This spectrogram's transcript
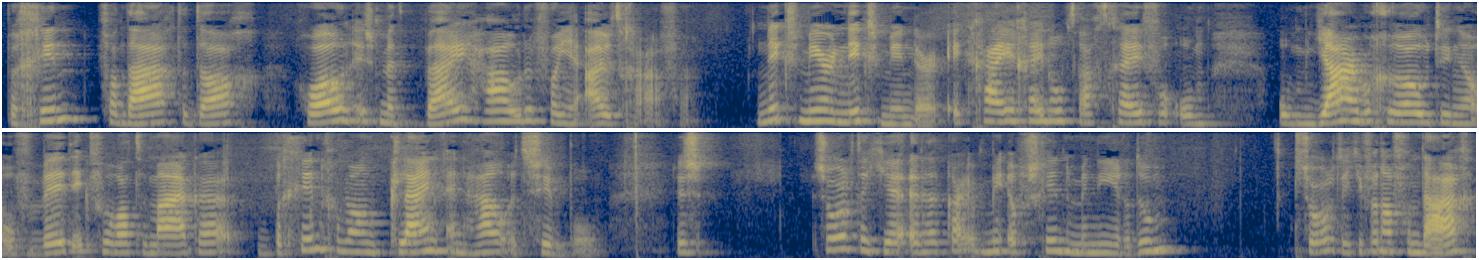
Begin vandaag de dag gewoon eens met bijhouden van je uitgaven. Niks meer, niks minder. Ik ga je geen opdracht geven om, om jaarbegrotingen of weet ik veel wat te maken. Begin gewoon klein en hou het simpel. Dus zorg dat je, en dat kan je op, verschillende manieren doen. Zorg dat je vanaf vandaag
